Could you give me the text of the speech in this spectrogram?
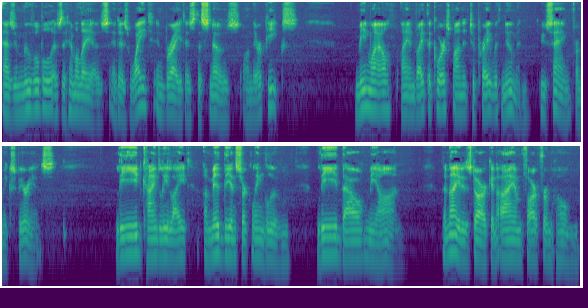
as immovable as the Himalayas and as white and bright as the snows on their peaks. Meanwhile, I invite the correspondent to pray with Newman, who sang from experience. Lead, kindly light, amid the encircling gloom, lead thou me on. The night is dark, and I am far from home.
